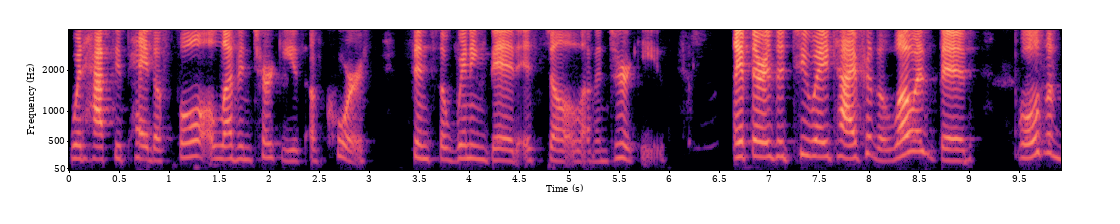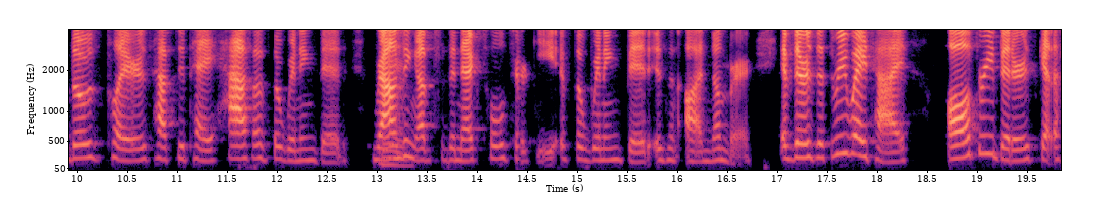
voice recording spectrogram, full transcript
would have to pay the full 11 turkeys, of course, since the winning bid is still 11 turkeys. If there is a two way tie for the lowest bid, both of those players have to pay half of the winning bid, Mm. rounding up to the next whole turkey if the winning bid is an odd number. If there is a three way tie, all three bidders get a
